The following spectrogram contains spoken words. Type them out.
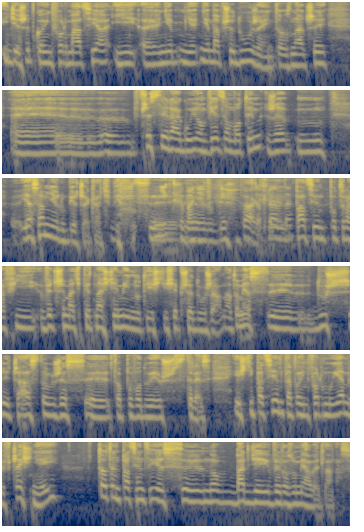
idzie szybko informacja i e, nie, nie, nie ma przedłużeń. To znaczy e, e, wszyscy reagują, wiedzą o tym, że mm, ja sam nie lubię czekać, więc... e, Nikt chyba nie lubi, Tak, pacjent potrafi wytrzymać 15 minut, jeśli się przedłuża. Natomiast y, dłuższy czas to już jest, y, to powoduje już stres. Jeśli pacjenta poinformujemy wcześniej, to ten pacjent jest y, no, bardziej wyrozumiały dla nas.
